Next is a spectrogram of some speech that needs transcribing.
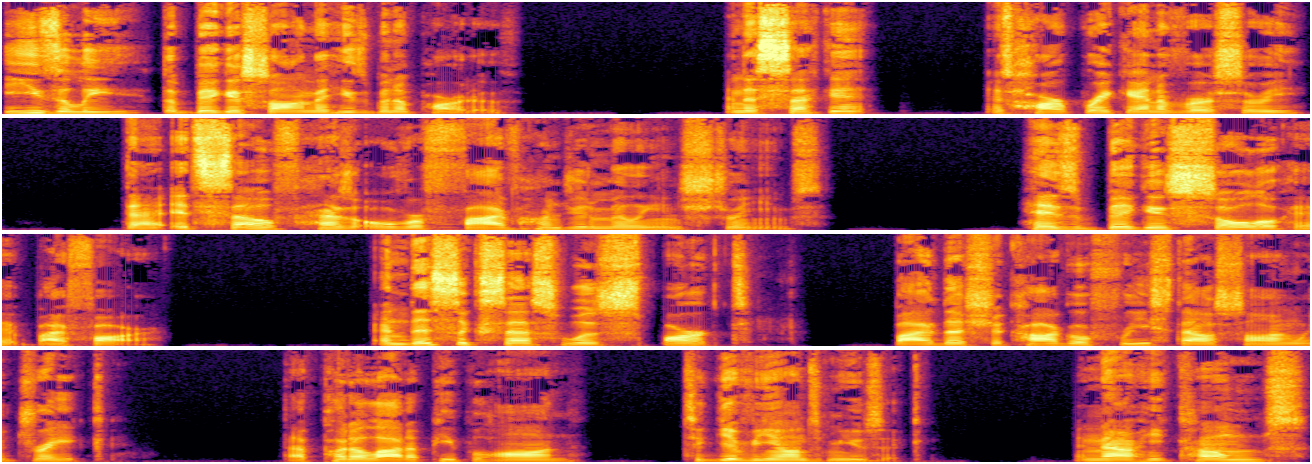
easily the biggest song that he's been a part of. And the second is Heartbreak Anniversary that itself has over 500 million streams. His biggest solo hit by far. And this success was sparked by the Chicago freestyle song with Drake that put a lot of people on to Giveon's music. And now he comes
